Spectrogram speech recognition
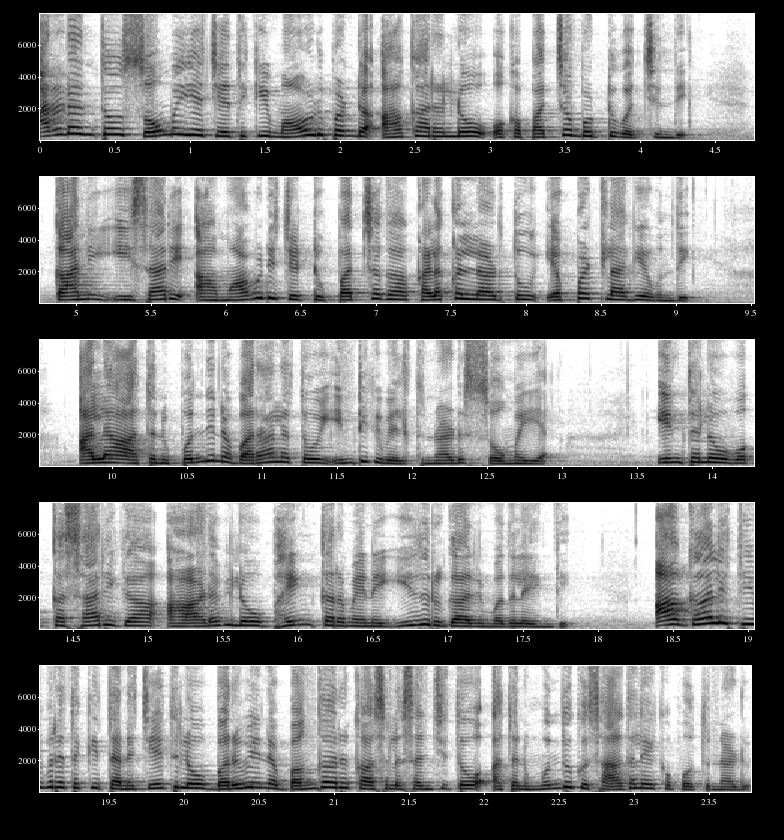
అనడంతో సోమయ్య చేతికి మామిడి పండు ఆకారంలో ఒక పచ్చబొట్టు వచ్చింది. కానీ ఈసారి ఆ మామిడి చెట్టు పచ్చగా కళకళ్ళాడుతూ ఎప్పట్లాగే ఉంది. అలా అతను పొందిన వరాలతో ఇంటికి వెళ్తున్నాడు సోమయ్య. ఇంతలో ఒక్కసారిగా ఆ అడవిలో భయంకరమైన ఈదురుగాలి మొదలైంది. ఆ గాలి తీవ్రతకి తన చేతిలో బరువైన బంగారు కాసుల సంచితో అతను ముందుకు సాగలేకపోతున్నాడు.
